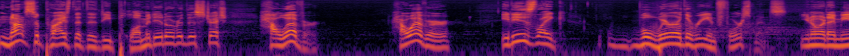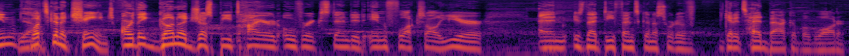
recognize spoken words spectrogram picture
not surprised that the D plummeted over this stretch. However, however, it is like well, where are the reinforcements? You know what I mean? Yeah. What's going to change? Are they going to just be tired, overextended, in flux all year? And is that defense going to sort of get its head back above water?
